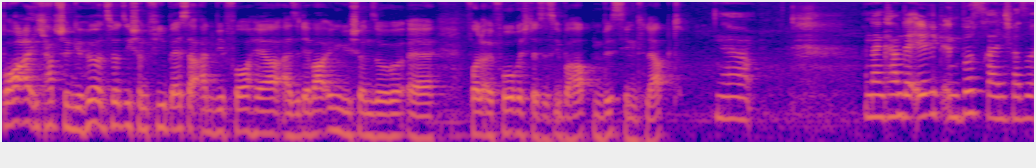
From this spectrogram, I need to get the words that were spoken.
boah, ich habe schon gehört, es hört sich schon viel besser an wie vorher. Also der war irgendwie schon so äh, voll euphorisch, dass es überhaupt ein bisschen klappt. Ja. Und dann kam der Erik in den Bus rein. Ich war so,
